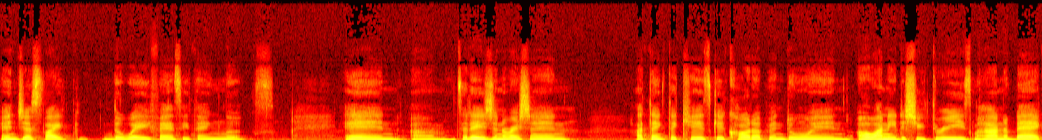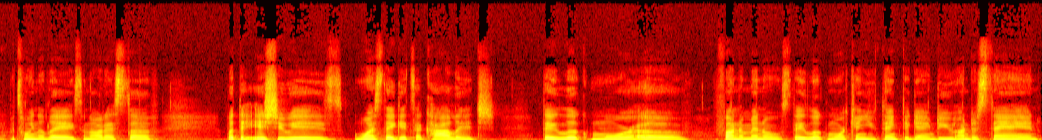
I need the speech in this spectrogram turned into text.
and just like the way fancy thing looks. And um, today's generation, I think the kids get caught up in doing, oh, I need to shoot threes behind the back, between the legs, and all that stuff. But the issue is once they get to college, they look more of fundamentals. They look more, can you think the game? Do you understand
